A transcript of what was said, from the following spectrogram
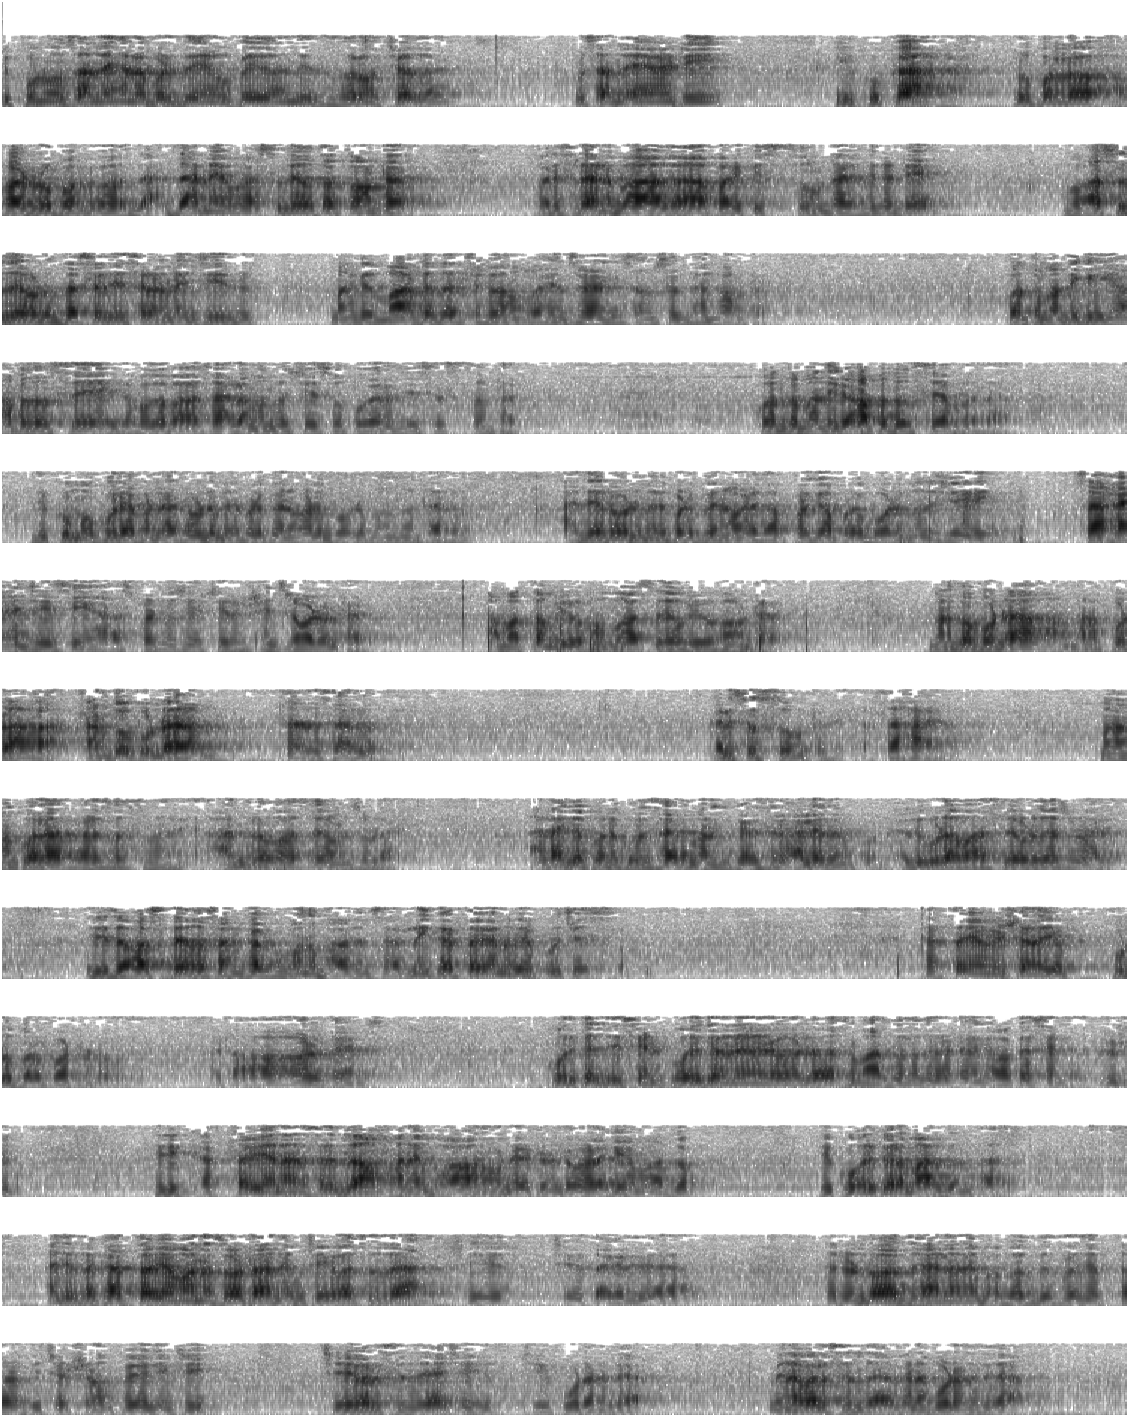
ఇప్పుడు నువ్వు సందేహంలో పడితే ఉపయోగం ఉంది? ఇంత దూరం వచ్చావుగా? ఇప్పుడు సందేహం ఏంటి? ఈ కుక్క రూపంలో వాడి రూపంలో దాన్నే వాసుదేవతత్వం అంటారు. పరిసరాన్ని బాగా పరికిస్తూ ఉండాలి. ఎందుకంటే వాసుదేవుడు దశ దిశల నుంచి మనకి మార్గదర్శకం వహించడానికి సంసిద్ధంగా ఉంటాడు. కొంతమందికి ఆపద వస్తే గబగబా చాలా మంది వచ్చేసి ఉపకారం చేసేస్తుంటారు. కొంతమందికి ఆపద వస్తే అవ్వరా దిక్కు మొక్కు లేకుండా రోడ్డు మీద పడిపోయిన వాళ్ళు బోర్డు మంది ఉంటారు. అదే రోడ్డు మీద పడిపోయిన వాళ్ళకి అప్పటికప్పుడు బోర్డు మంది చేరి సహాయం చేసి హాస్పిటల్లో చేర్చి రక్షించిన వాడు ఉంటారు. ఆ మొత్తం వ్యూహం వాసుదేవ వ్యూహం ఉంటారు. మనకోకుండా మనకు కూడా అనుకోకుండా చాలాసార్లు కలిసి వస్తూ ఉంటుంది సహాయం. మనం అనుకోలేదు కలిసి వస్తుందని. అందులో వాసుదేవుని చూడాలి. అలాగే కొన్ని కొన్నిసార్లు మనకి కలిసి రాలేదనుకోండి. అది కూడా వాసుదేవుడిగా చూడాలి. ఇది వాసుదేవ సంకల్పము నువ్వు భావించాలి. నీ కర్తవ్యం నువ్వు ఎప్పుడు చేస్తావు కర్తవ్యం విషయంలో ఎప్పుడు పొరపాటు ఉండకూడదు. అట్ ఆల్ టైమ్స్ కోరికలు తీసేయండి. కోరికలు వాళ్ళు అసలు మార్గంలోకి రావడానికి అవకాశం లేదు. ఇది కర్తవ్యాన్ని అనుసరిద్దాం అనే భావన ఉండేటువంటి వాళ్ళకే మార్గం. ఇది కోరికల మార్గం కాదు. అంచేత కర్తవ్యం అన్న చోట నువ్వు చేయవలసిందా? చేయతగనిదా రెండో అధ్యాయంలోనే భగవద్గీతలో చెప్తాడు విచక్షణ ఉపయోగించి చేయవలసిందే చేయకూడనిదా? వినవలసిందా? వినకూడనిదా?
